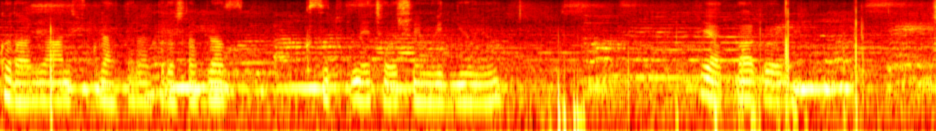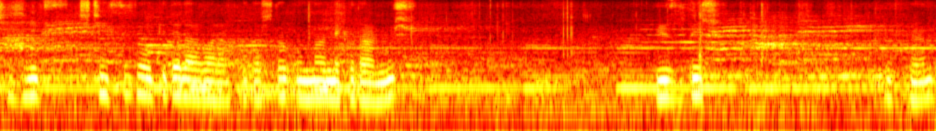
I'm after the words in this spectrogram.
Bu kadar yani sukulentler arkadaşlar. Biraz kısa tutmaya çalışayım videoyu. Fiyatlar böyle. Çiçek, çiçeksiz orkideler var arkadaşlar. Onlar ne kadarmış? 101. Bakın.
